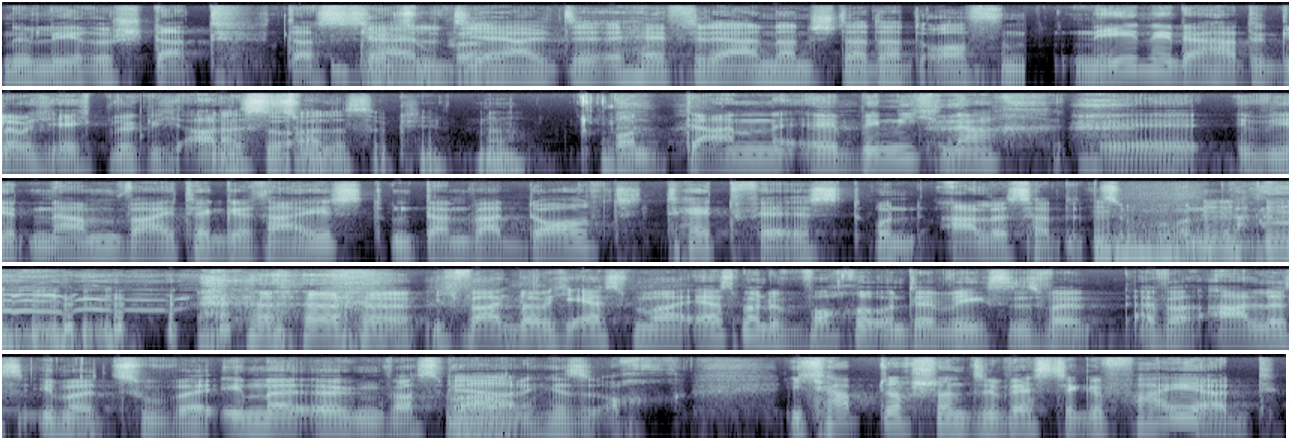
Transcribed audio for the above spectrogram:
eine leere Stadt. Das ist ja Geil, und super. die halt, Hälfte der anderen Stadt hat offen. Nee, nee, da hatte, glaube ich, echt wirklich alles Achso, zu. alles okay. Ne? Und dann äh, bin ich nach äh, Vietnam weitergereist und dann war dort Tet-Fest und alles hatte zu. Und ich war, glaube ich, erstmal erst mal eine Woche unterwegs und es war einfach alles immer zu, weil immer irgendwas war. Ja. Ich so, ich habe doch schon Silvester gefeiert.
